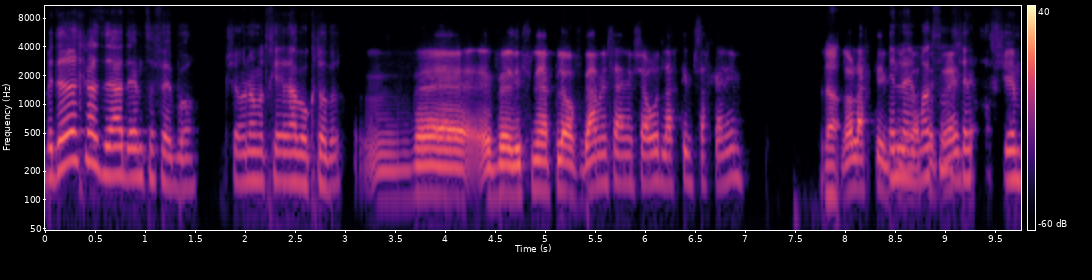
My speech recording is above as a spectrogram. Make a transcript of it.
בדרך כלל זה עד אמצע פברואר, כשהעונה מתחילה באוקטובר. ו- ולפני הפלייאוף, גם יש להם אפשרות להחתים שחקנים? לא. לא להחתים, אין כאילו להם, רק? שחקנים חופשיים.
